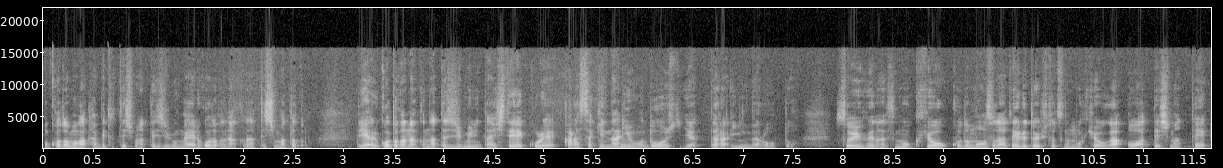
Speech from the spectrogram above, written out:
子供が旅立ってしまって自分がやることがなくなってしまったと。でやることがなくなった自分に対してこれから先何をどうやったらいいんだろうとそういうふうなです、目標子供を育てるという一つの目標が終わってしまって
